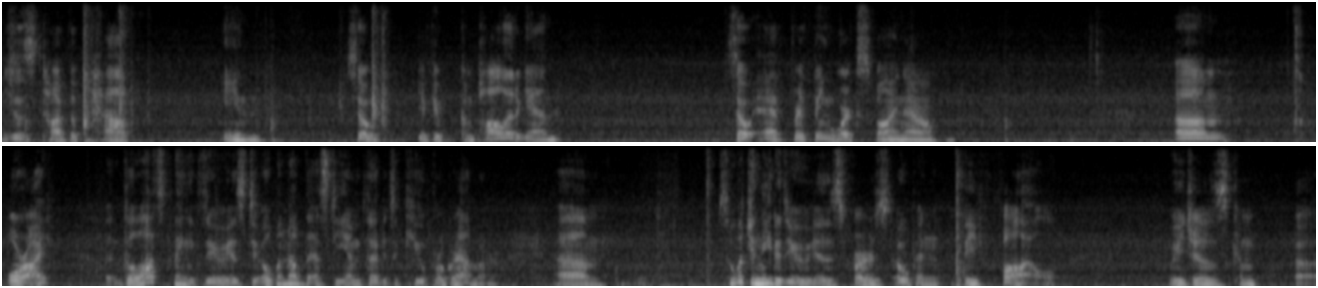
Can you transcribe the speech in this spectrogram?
You just type the path in. So if you compile it again, so everything works fine now. Um, alright, the last thing to do is to open up the STM32Cube programmer. Um, so what you need to do is first open the file just com uh,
